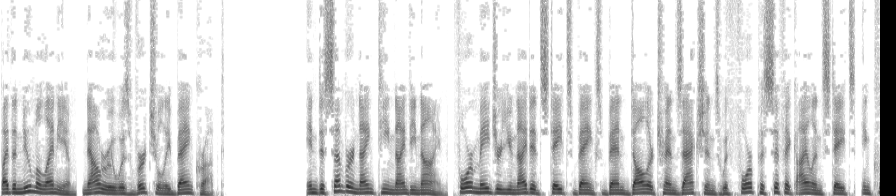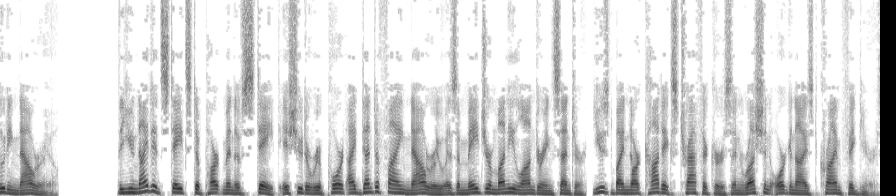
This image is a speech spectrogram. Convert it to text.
By the new millennium, Nauru was virtually bankrupt. In December 1999, four major United States banks banned dollar transactions with four Pacific Island states, including Nauru. The United States Department of State issued a report identifying Nauru as a major money laundering center, used by narcotics traffickers and Russian organized crime figures.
